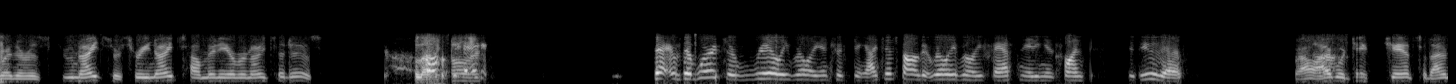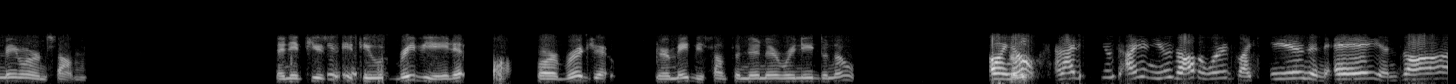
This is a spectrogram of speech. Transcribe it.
whether it's two nights or three nights, how many ever nights it is. Okay. The, the words are really, really interesting. I just found it really, really fascinating and fun to do this. Well, I would take a chance that I may learn something. And if you if you abbreviate it or abridge it, there may be something in there we need to know. Oh, I know. And I didn't use I didn't use all the words like in and a and the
